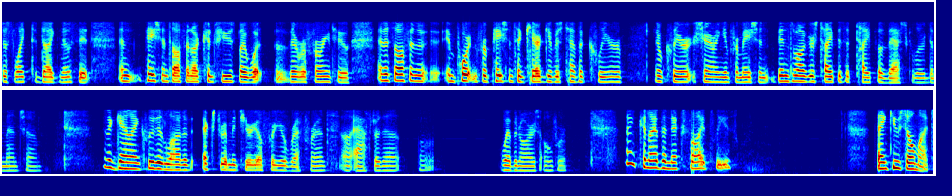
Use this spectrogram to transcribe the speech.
just like to diagnose it, and patients often are confused by what uh, they're referring to. And it's often uh, important for patients and caregivers to have a clear, you know, clear sharing information. Binswanger's type is a type of vascular dementia. And again, I included a lot of extra material for your reference uh, after the webinar is over. And can I have the next slide, please? Thank you so much.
